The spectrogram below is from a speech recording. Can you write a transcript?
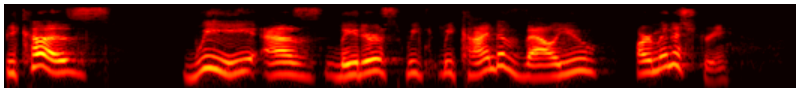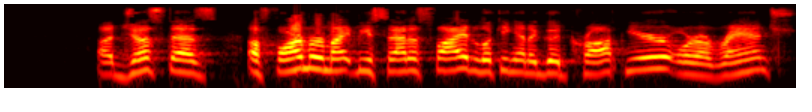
Because we, as leaders, we, we kind of value our ministry. Uh, just as a farmer might be satisfied looking at a good crop year or a ranch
